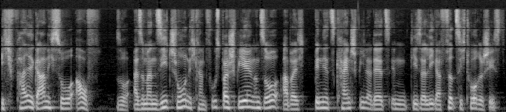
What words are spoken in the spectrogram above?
ich falle gar nicht so auf. So, also man sieht schon, ich kann Fußball spielen und so, aber ich bin jetzt kein Spieler, der jetzt in dieser Liga 40 Tore schießt.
